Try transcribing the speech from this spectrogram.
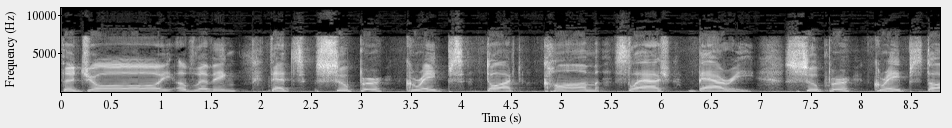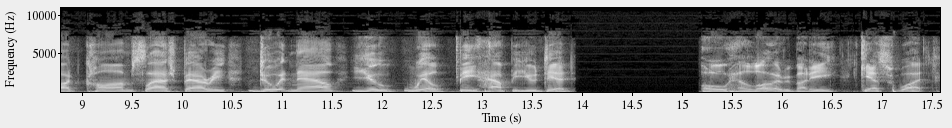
the joy of living. That's supergrapes.com com slash Barry. Supergrapes.com slash Barry. Do it now. You will be happy you did. Oh, hello, everybody. Guess what?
